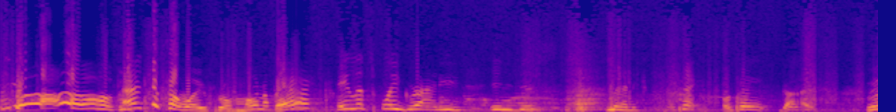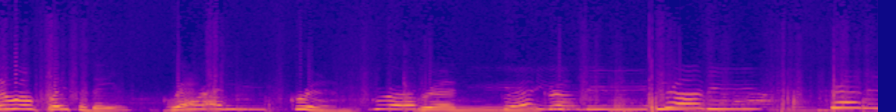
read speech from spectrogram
No! Get away from my back! Hey, let's play Granny in this manager. Okay. Okay, guys. We will play today Granny. Granny. Granny. Granny. Granny. Granny. Granny. Granny.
